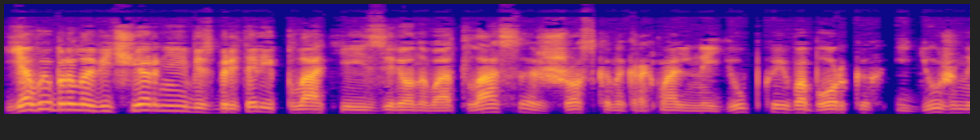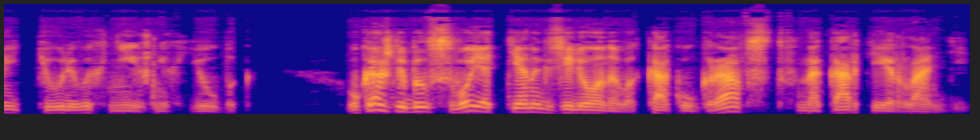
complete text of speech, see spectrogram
Я выбрала вечернее без бретелей платье из зеленого атласа с жестко накрахмаленной юбкой в оборках и дюжиной тюлевых нижних юбок. У каждой был свой оттенок зеленого, как у графств на карте Ирландии.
